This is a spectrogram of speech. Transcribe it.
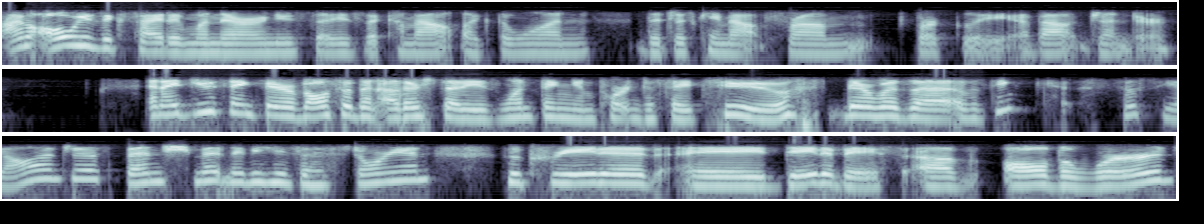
I'm always excited when there are new studies that come out, like the one that just came out from Berkeley about gender. And I do think there have also been other studies. One thing important to say too, there was a, I think, sociologist, Ben Schmidt, maybe he's a historian, who created a database of all the words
